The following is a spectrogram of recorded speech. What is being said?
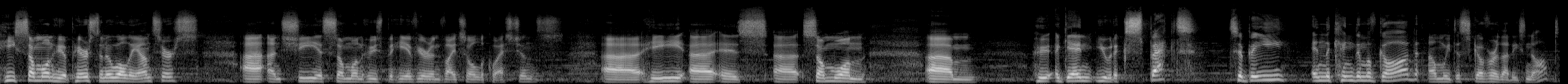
he's someone who appears to know all the answers, uh, and she is someone whose behavior invites all the questions. Uh, he uh, is uh, someone um, who, again, you would expect to be in the kingdom of God, and we discover that he's not.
